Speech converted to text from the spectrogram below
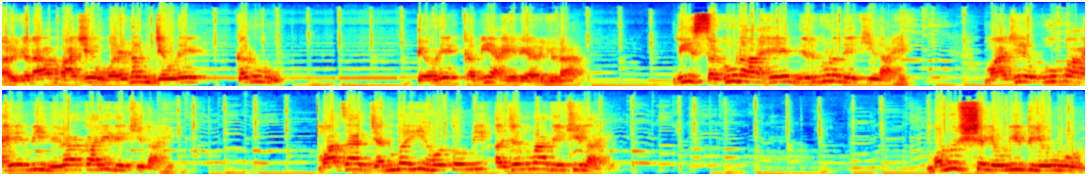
अर्जुना माझे वर्णन जेवढे करू तेवढे कमी आहे रे अर्जुना. मी सगुण आहे निर्गुण देखील आहे. माझे रूप आहे मी निराकारी देखील आहे. माझा जन्मही होतो मी अजन्मा देखील आहे. मनुष्य योनीत येऊन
